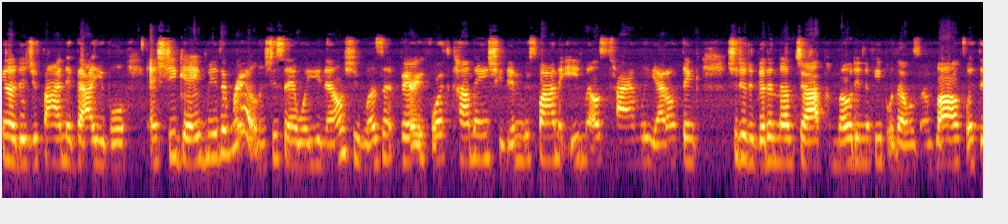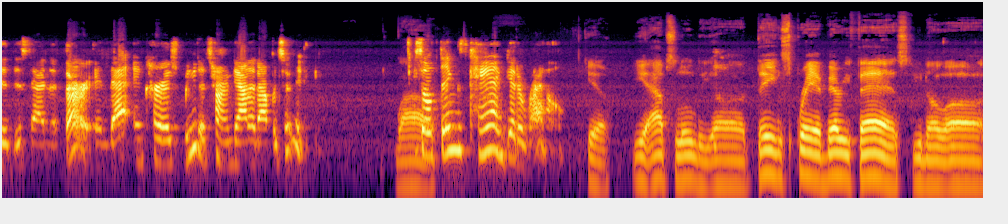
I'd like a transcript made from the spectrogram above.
You know, did you find it valuable? And she gave me the real. And she said, Well, you know, she wasn't very forthcoming. She didn't respond to emails timely. I don't think she did a good enough job promoting the people that was involved with it, this, that, and the third. And that encouraged me to turn down an opportunity. Wow. So things can get around. Yeah. Yeah, absolutely. Uh, things spread very fast. You know, uh,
